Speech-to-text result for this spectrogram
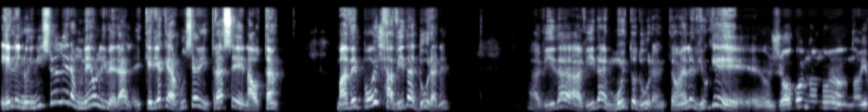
ele no início ele era um neoliberal. Ele queria que a Rússia entrasse na OTAN. Mas depois a vida é dura, né? A vida, a vida é muito dura. Então ele viu que o jogo não, não, não, ia,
